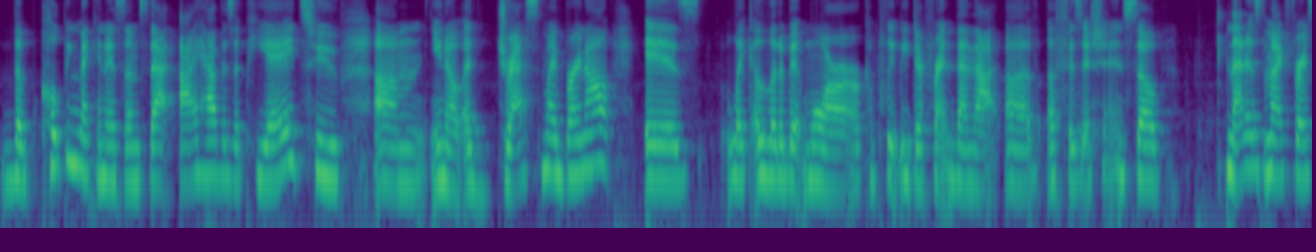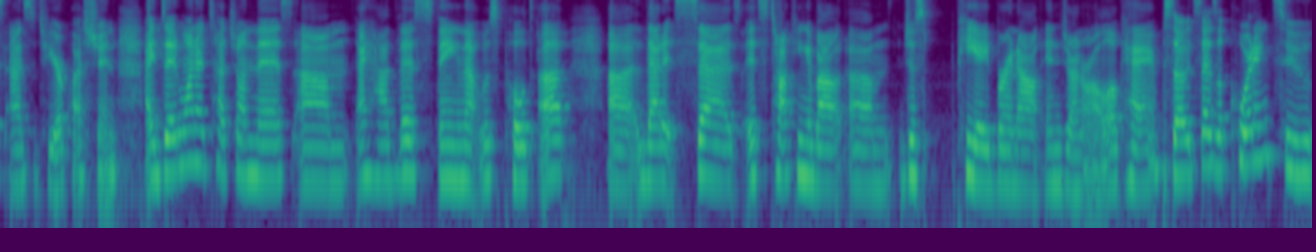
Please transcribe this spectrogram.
the coping mechanisms that i have as a pa to um, you know address my burnout is like a little bit more or completely different than that of a physician. So that is my first answer to your question. I did want to touch on this. Um, I had this thing that was pulled up uh, that it says, it's talking about um, just PA burnout in general, okay? So it says, according to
